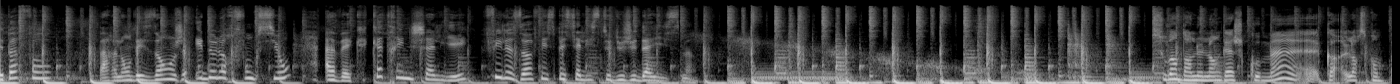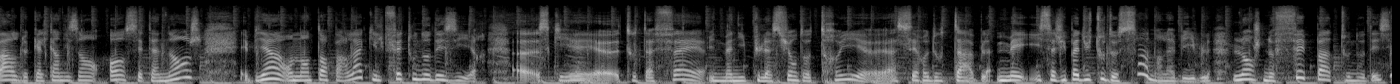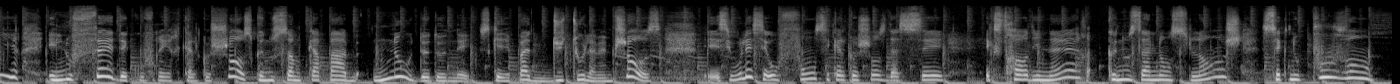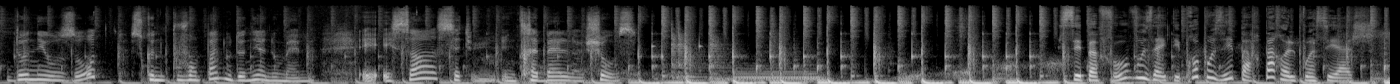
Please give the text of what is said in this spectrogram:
C'est pas faux. Parlons des anges et de leurs fonctions avec Catherine Chalier, philosophe et spécialiste du judaïsme. Souvent dans le langage commun, euh, lorsqu'on parle de quelqu'un disant Oh, c'est un ange, eh bien, on entend par là qu'il fait tous nos désirs, euh, ce qui est euh, tout à fait une manipulation d'autrui assez redoutable. Mais il ne s'agit pas du tout de ça dans la Bible. L'ange ne fait pas tous nos désirs, il nous fait découvrir quelque chose que nous sommes capables, nous, de donner, ce qui n'est pas du tout la même chose. Et si vous voulez, c'est au fond, c'est quelque chose d'assez extraordinaire que nous annonce l'ange, c'est que nous pouvons donner aux autres ce que nous ne pouvons pas nous donner à nous-mêmes. Et, ça, c'est une, une très belle chose. C'est pas faux, vous a été proposé par parole.ch.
